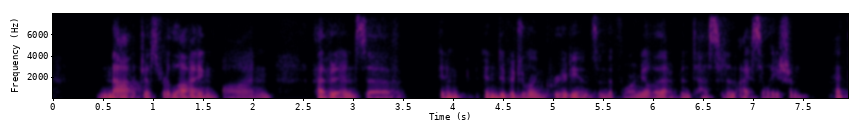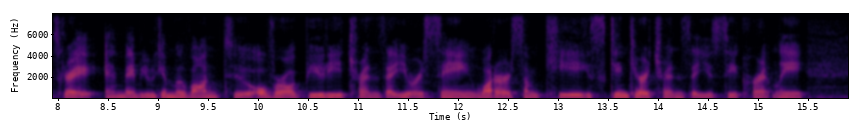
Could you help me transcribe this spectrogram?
not just relying on evidence of in individual ingredients in the formula that have been tested in isolation. That's great. And maybe we can move on to overall beauty trends that you are seeing. What are some key skincare trends that you see currently?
